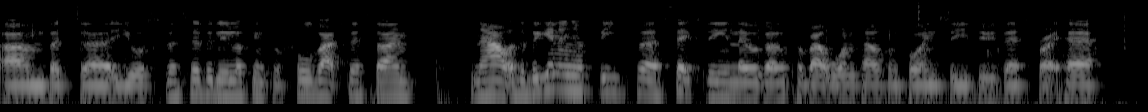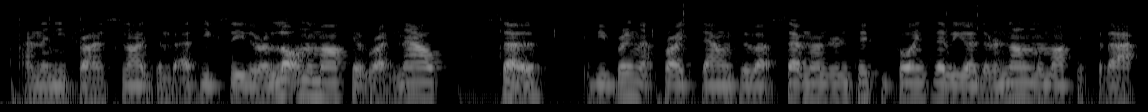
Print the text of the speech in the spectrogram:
um, but uh, you're specifically looking for fullbacks this time. Now at the beginning of FIFA 16 they were going for about 1000 coins so you do this right here and then you try and snipe them. But as you can see, there are a lot on the market right now. So if you bring that price down to about 750 coins, there we go. There are none on the market for that.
